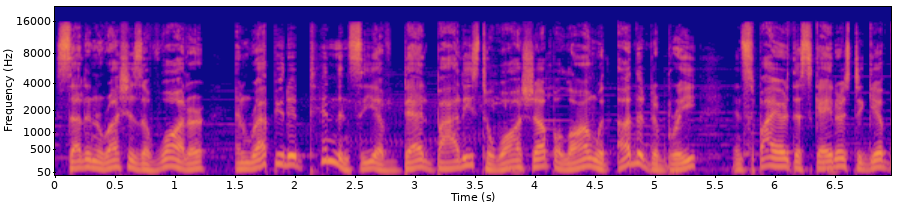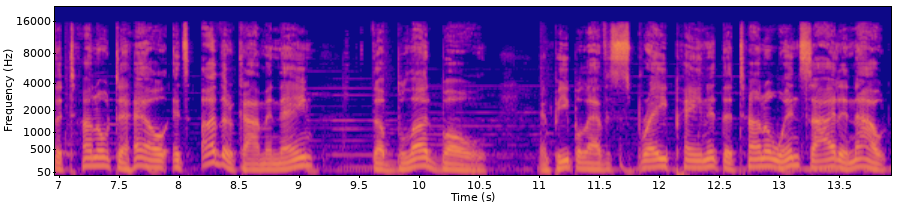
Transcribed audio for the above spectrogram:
sudden rushes of water, and reputed tendency of dead bodies to wash up along with other debris inspired the skaters to give the tunnel to hell its other common name, the Blood Bowl. And people have spray painted the tunnel inside and out,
